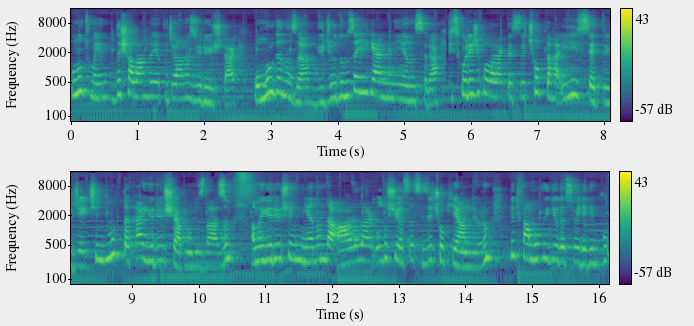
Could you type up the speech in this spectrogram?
Unutmayın dış alanda yapacağınız yürüyüşler omurganıza, vücudunuza iyi gelmenin yanı sıra psikolojik olarak da size çok daha iyi hissettireceği için mutlaka yürüyüş yapmamız lazım. Ama yürüyüşün yanında ağrılar oluşuyorsa sizi çok iyi anlıyorum. Lütfen bu videoda söylediğim bu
